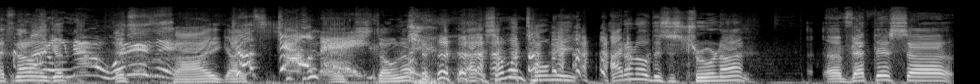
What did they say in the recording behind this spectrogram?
it's not only I good. don't know. What it? I, I, Just tell me! I don't know. uh, someone told me. I don't know if this is true or not. Uh, vet this, uh,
